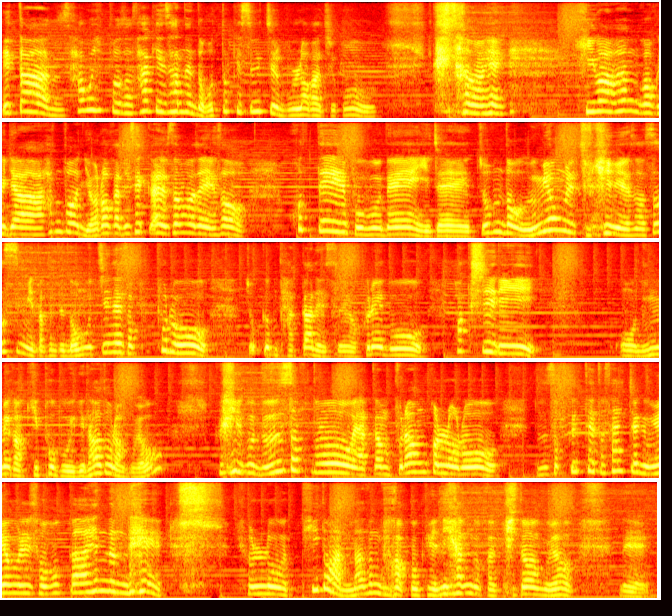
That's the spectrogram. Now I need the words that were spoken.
일단 사고 싶어서 사긴 샀는데 어떻게 쓸지를 몰라가지고 그 다음에 기왕한 거 그냥 한번 여러 가지 색깔을 써보자 해서 콧대 부분에 이제 좀 더 음영을 주기 위해서 썼습니다. 근데 너무 진해서 푸프로 조금 닦아냈어요. 그래도 확실히 어, 눈매가 깊어 보이긴 하더라고요. 그리고 눈썹도 약간 브라운 컬러로 눈썹 끝에도 살짝 음영을 줘볼까 했는데 별로 티도 안 나는 것 같고 괜히 한 것 같기도 하고요. 네.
